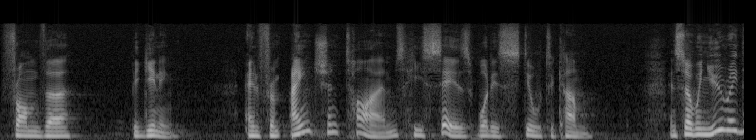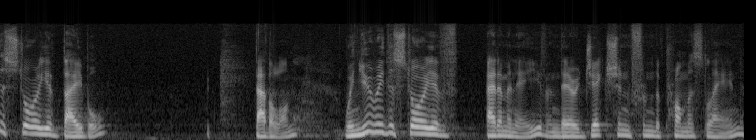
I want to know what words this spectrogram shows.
from the beginning. And from ancient times, he says what is still to come. And so when you read the story of Babel, Babylon, when you read the story of Adam and Eve and their ejection from the promised land,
